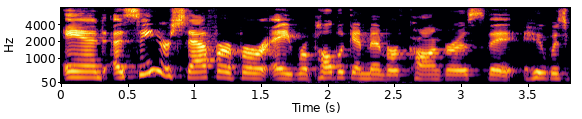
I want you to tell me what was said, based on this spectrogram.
And a senior staffer for a republican member of congress that who was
